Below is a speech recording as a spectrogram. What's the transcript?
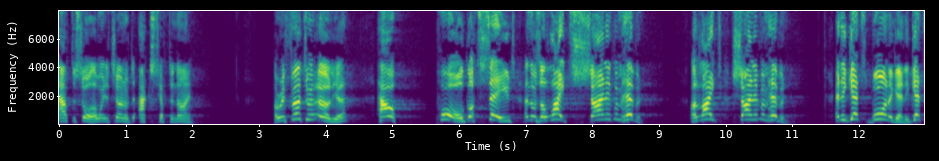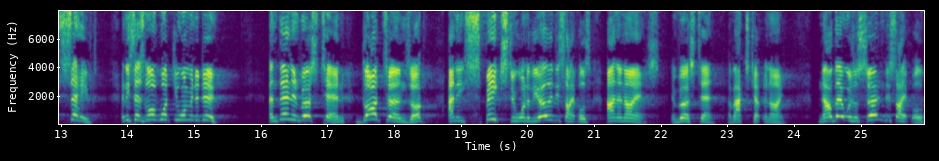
after Saul. I want you to turn over to Acts chapter 9. I referred to it earlier how Paul got saved and there was a light shining from heaven. A light shining from heaven. And he gets born again, he gets saved. And he says, Lord, what do you want me to do? And then in verse 10, God turns up and he speaks to one of the early disciples, Ananias, in verse 10 of Acts chapter 9. Now there was a certain disciple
